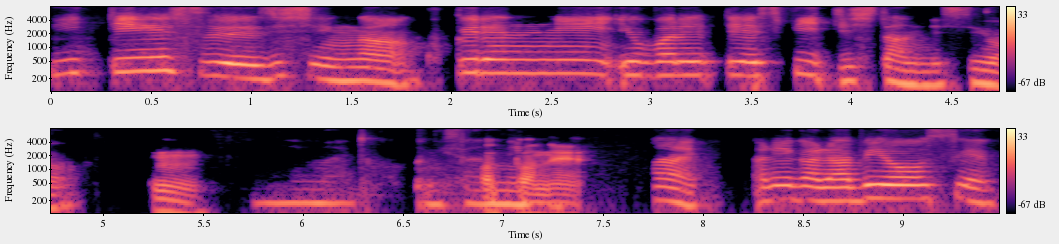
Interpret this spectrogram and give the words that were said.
BTS 自身が国連に呼ばれてスピーチしたんですよ。うん。何年前とか2、3あ年ったね。はい。あれが Love Yourself っ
